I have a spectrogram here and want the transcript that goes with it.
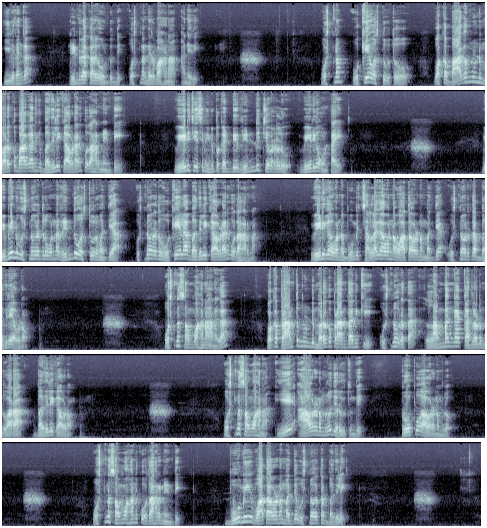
ఈ విధంగా రెండు రకాలుగా ఉంటుంది. ఉష్ణ నిర్వహణ అనేది. ఉష్ణం ఒకే వస్తువుతో ఒక భాగం నుండి మరొక భాగానికి బదిలీ కావడానికి ఉదాహరణ ఏంటి? వేడి చేసిన ఇనుప గడ్డి రెండు చివరలు వేడిగా ఉంటాయి. విభిన్న ఉష్ణోగ్రతలు ఉన్న రెండు వస్తువుల మధ్య ఉష్ణోగ్రత ఒకేలా బదిలీ కావడానికి ఉదాహరణ. వేడిగా ఉన్న భూమి చల్లగా ఉన్న వాతావరణం మధ్య ఉష్ణోగ్రత బదిలీ అవ్వడం ఉష్ణ సంవహన అనగా ఒక ప్రాంతం నుండి మరొక ప్రాంతానికి ఉష్ణోగ్రత లంబంగా కదలడం ద్వారా బదిలీ కావడం. ఉష్ణ సంవహన ఏ ఆవరణంలో జరుగుతుంది? ట్రోపో ఆవరణంలో. ఉష్ణ సంవహనకు ఉదాహరణ ఏంటి? భూమి వాతావరణం మధ్య ఉష్ణోగ్రత బదిలీ.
